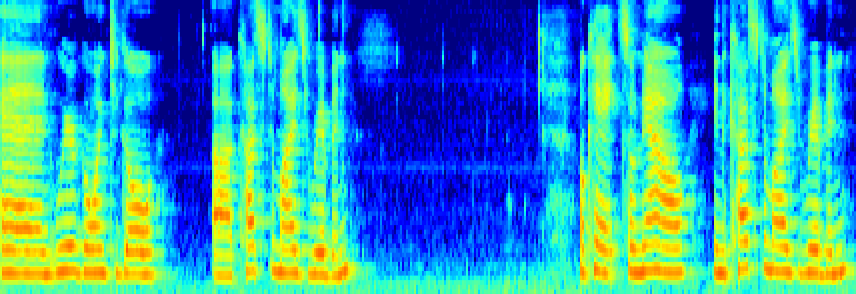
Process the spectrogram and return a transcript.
And we're going to go uh, customize ribbon. Okay, so now in the customize ribbon,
